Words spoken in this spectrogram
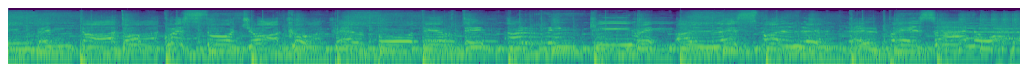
inventato questo gioco per poterti arricchire alle spalle del paesano.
